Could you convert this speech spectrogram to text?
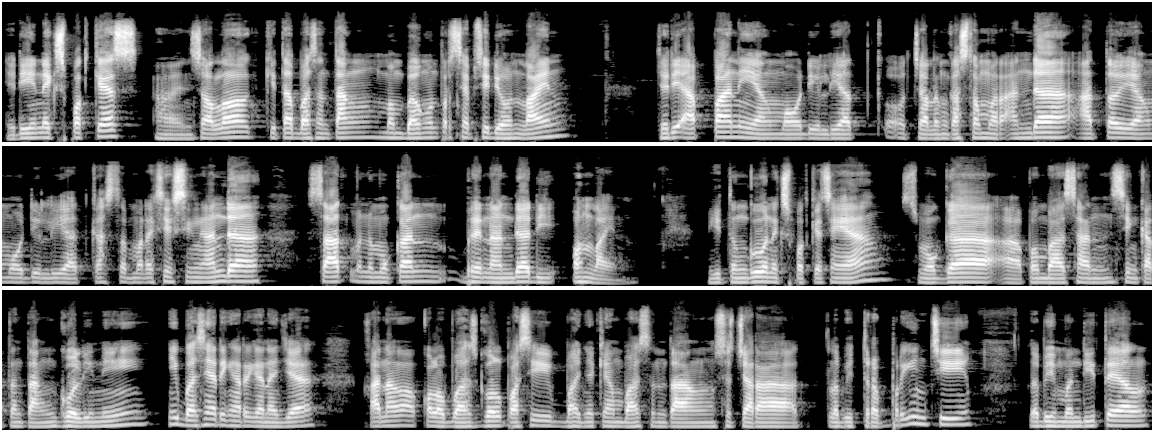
Jadi next podcast, uh, insya Allah kita bahas tentang membangun persepsi di online, jadi apa nih yang mau dilihat calon customer Anda atau yang mau dilihat customer existing Anda saat menemukan brand Anda di online? Ditunggu next podcastnya ya. Semoga uh, pembahasan singkat tentang goal ini, ini bahasnya ringan-ringan aja. Karena kalau bahas goal pasti banyak yang bahas tentang secara lebih terperinci, lebih mendetail.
